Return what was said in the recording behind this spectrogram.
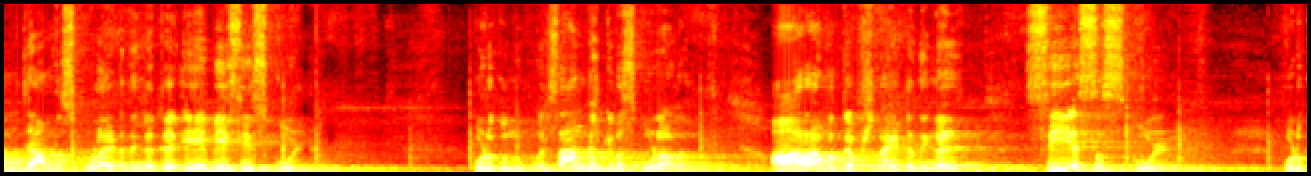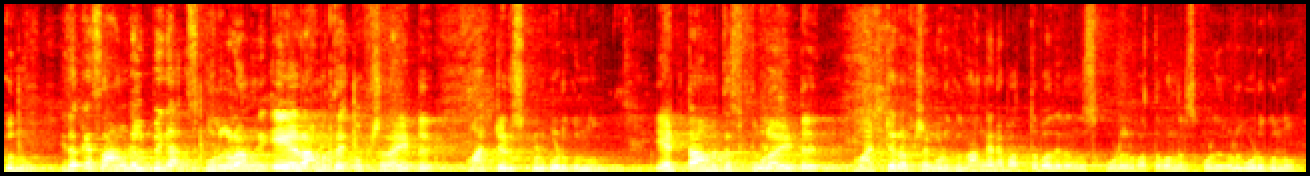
അഞ്ചാമത് സ്കൂളായിട്ട് നിങ്ങൾക്ക് എ ബി സി സ്കൂൾ കൊടുക്കുന്നു. ഒരു സാങ്കല്പിക സ്കൂളാണ്. ആറാമത്തെ ഓപ്ഷനായിട്ട് നിങ്ങൾ സി എസ് എസ് സ്കൂൾ കൊടുക്കുന്നു. ഇതൊക്കെ സാങ്കല്പിക സ്കൂളുകളാണ്. ഏഴാമത്തെ ഓപ്ഷനായിട്ട് മറ്റൊരു സ്കൂൾ കൊടുക്കുന്നു. എട്ടാമത്തെ സ്കൂളായിട്ട് മറ്റൊരു ഓപ്ഷൻ കൊടുക്കുന്നു. അങ്ങനെ പത്ത് പതിനൊന്ന് സ്കൂളുകൾ പത്ത് പന്ത്രണ്ട് സ്കൂളുകൾ കൊടുക്കുന്നു.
